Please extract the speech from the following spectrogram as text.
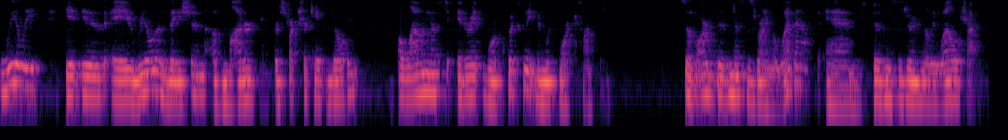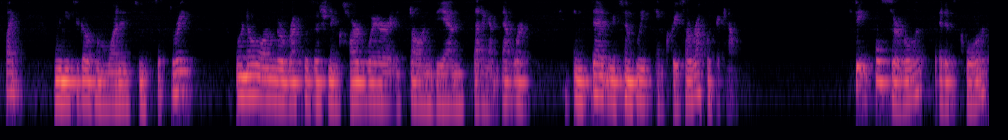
Really, it is a realization of modern infrastructure capabilities allowing us to iterate more quickly and with more confidence. So if our business is running a web app and business is doing really well, traffic spikes, we need to go from one instance to three. We're no longer requisitioning hardware, installing VMs, setting up networks. Instead, we simply increase our replica count. Stateful serverless at its core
